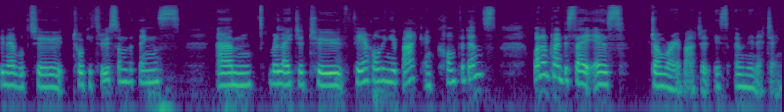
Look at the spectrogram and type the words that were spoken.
been able to talk you through some of the things um, related to fear holding you back and confidence. What I'm trying to say is don't worry about it. It's only knitting.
